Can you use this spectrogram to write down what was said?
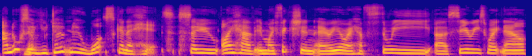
And also, yeah. you don't know what's going to hit. So, I have in my fiction area, I have three uh, series right now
